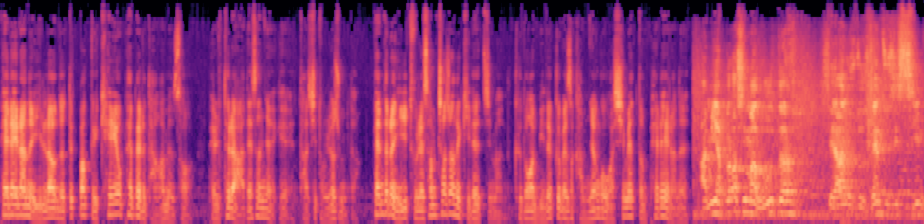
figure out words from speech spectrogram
페레이라는 1라운드 뜻밖의 KO 패배를 당하면서 벨트를 아데사냐에게 다시 돌려줍니다. 팬들은 이 둘의 3차전을 기대했지만 그동안 미들급에서 감량고가 심했던 페레이라는 A minha próxima luta será nos 205.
